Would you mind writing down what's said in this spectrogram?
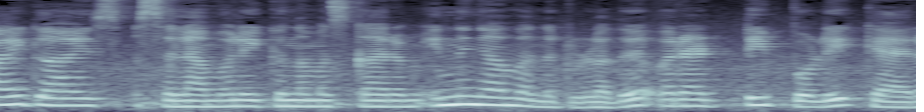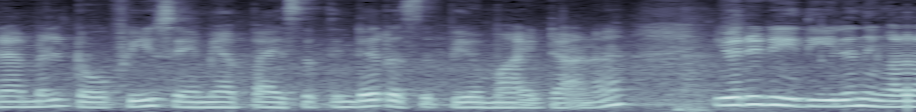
ഹായ് ഗായ്സ് അസ്സലാമു അലൈക്കും നമസ്കാരം ഇന്ന് ഞാൻ വന്നിട്ടുള്ളത് ഒരടിപൊളി കാരാമൽ ടോഫി സേമിയ പായസത്തിന്റെ റെസിപ്പിയുമായിട്ടാണ് ഈ ഒരു രീതിയിൽ നിങ്ങൾ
